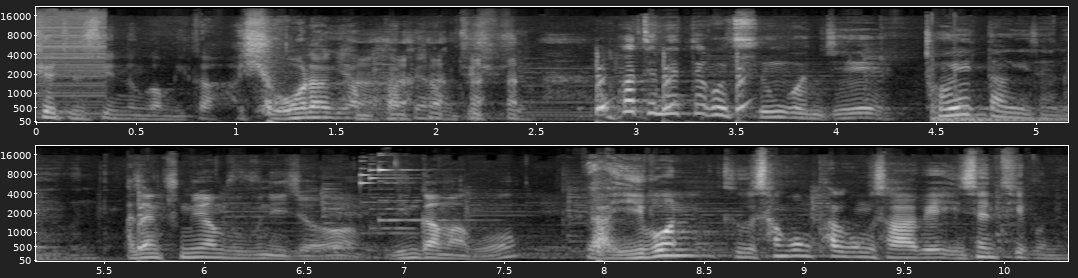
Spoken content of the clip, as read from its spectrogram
지켜줄 수 있는 겁니까? 시원하게 한번 답변 한번 주시죠. 똑같은 혜택을 주는 건지 저희 땅이잖아요, 근데. 가장 중요한 부분이죠. 민감하고 야 이번 그 3080 사업의 인센티브는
